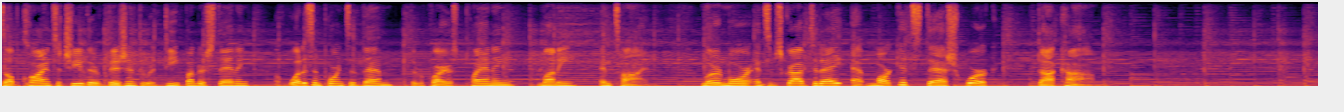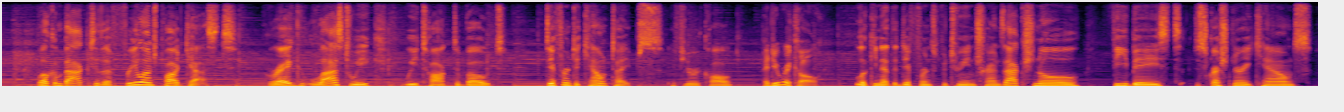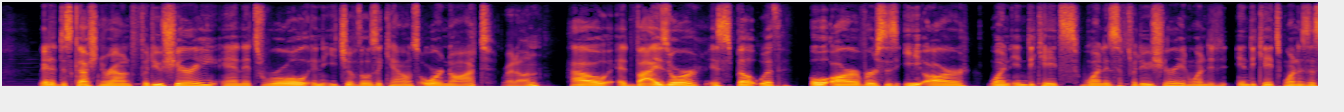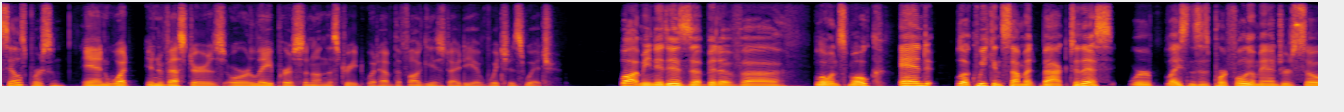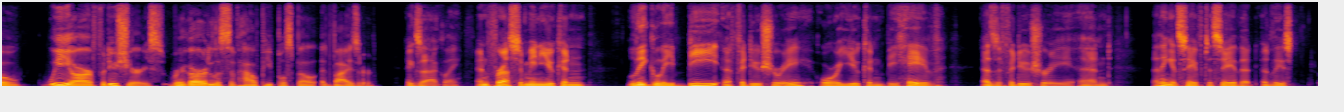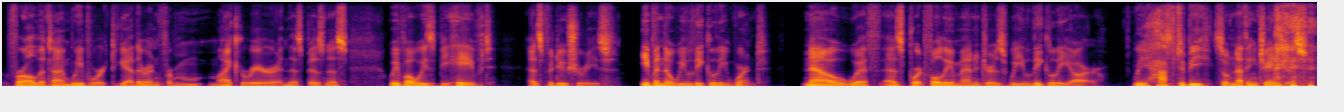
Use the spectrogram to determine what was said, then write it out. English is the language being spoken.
to help clients achieve their vision through a deep understanding of what is important to them that requires planning, money, and time. Learn more and subscribe today at markets work.com. Welcome back to the Free Lunch Podcast. Greg, last week we talked about different account types, if you recall. I do recall. Looking at the difference between transactional, fee based, discretionary accounts. We had a discussion around fiduciary and its role in each of those accounts or not. Right on. How advisor is spelt with OR versus ER one indicates one is a fiduciary and one indicates one is a salesperson. And what investors or layperson on the street would have the foggiest idea of which is which? Well, I mean, it is a bit of uh, blowing smoke. And look, we can sum it back to this we're licensed as portfolio managers, so we are fiduciaries, regardless of how people spell advisor. Exactly. And for us, I mean, you can legally be a fiduciary or you can behave as a fiduciary. And I think it's safe to say that at least for all the time we've worked together and from my career in this business, we've always behaved as fiduciaries, even though we legally weren't. Now, with as portfolio managers, we legally are. We have to be. So nothing changes.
